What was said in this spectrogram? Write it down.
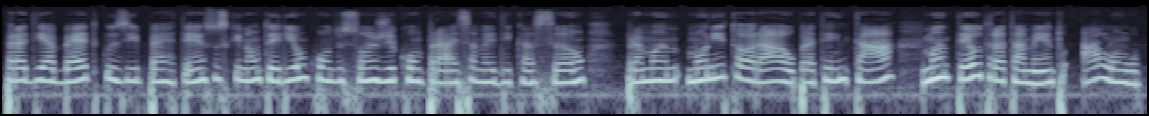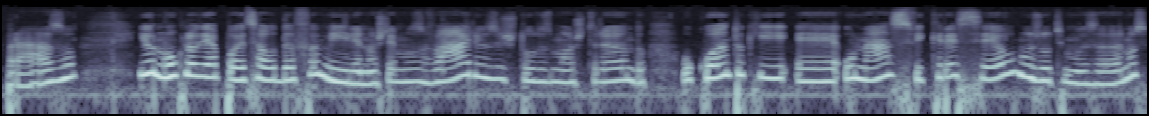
para diabéticos e hipertensos que não teriam condições de comprar essa medicação para monitorar ou para tentar manter o tratamento a longo prazo. E o Núcleo de Apoio de Saúde da Família. Nós temos vários estudos mostrando o quanto que é, o NASF cresceu nos últimos anos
